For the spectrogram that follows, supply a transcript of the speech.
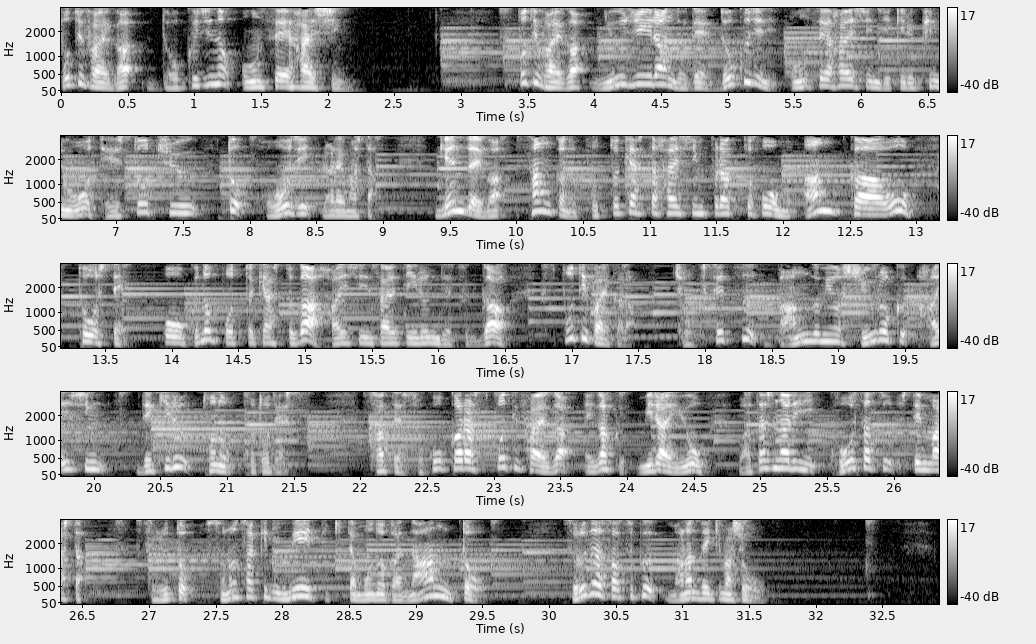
Spotify が独自の音声配信。Spotify がニュージーランドで独自に音声配信できる機能をテスト中と報じられました。現在は傘下のポッドキャスト配信プラットフォームアンカーを通して多くのポッドキャストが配信されているんですが Spotify から直接番組を収録配信できるとのことです。さてそこから Spotify が描く未来を私なりに考察してみました。するとその先に見えてきたものがなんとそれでは早速学んでいきましょう。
